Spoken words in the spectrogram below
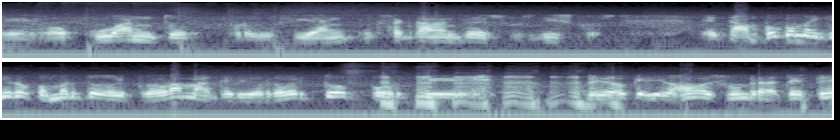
eh, o cuánto producían exactamente de sus discos. Eh, tampoco me quiero comer todo el programa, querido Roberto, porque veo que llevamos un ratete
